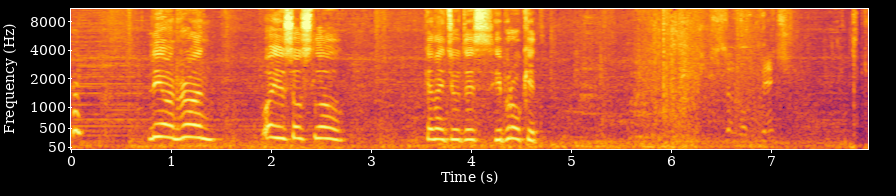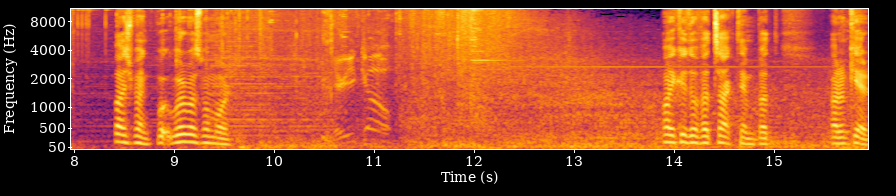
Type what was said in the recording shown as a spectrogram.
Leon, run! Why are you so slow? Can I do this? He broke it. You son of a bitch. Flashbang. Where was one more? Oh, I could have attacked him, but I don't care.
